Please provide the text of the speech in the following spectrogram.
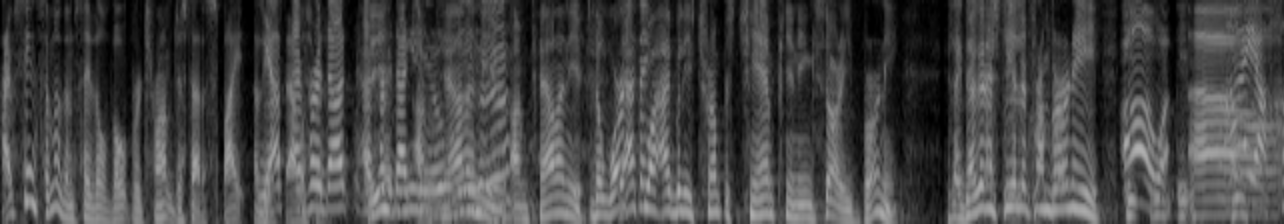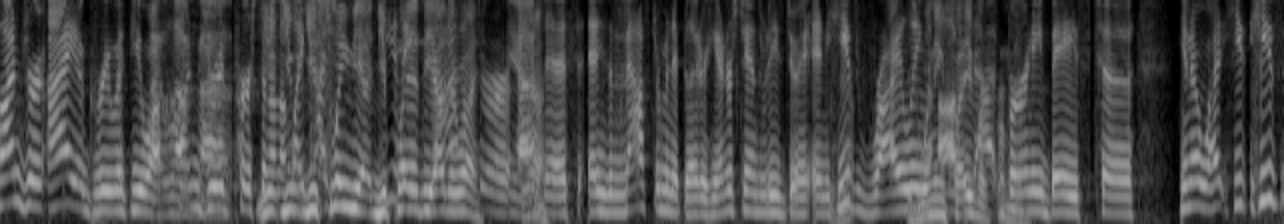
I've seen some of them say they'll vote for Trump just out of spite of the Yep, establishment. I've heard that. I've See? heard that too. I'm telling you. Mhm. I'm telling you. The worst That's thing- why I believe Trump is championing. Sorry, Bernie. He's like they're gonna steal it from Bernie. He- Oh, he- he- oh. I a hundred. I agree with you a I love hundred that. percent. You- you- like, you swing the- you play a it the other way. master Yeah. At this, and he's a master manipulator. He understands what he's doing, and he's riling winning up favor that from them. Bernie base to, you know what? He he's.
